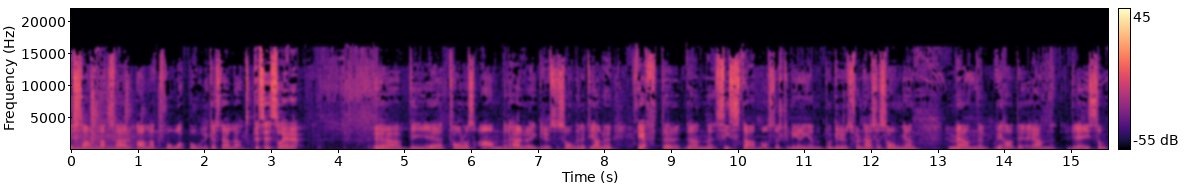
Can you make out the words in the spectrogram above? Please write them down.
vi samlats här alla två på olika ställen. Precis så är det. Eh, vi tar oss an den här grussäsongen lite grann nu efter den sista Masters-turneringen på grus för den här säsongen. Men vi hade en grej som,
